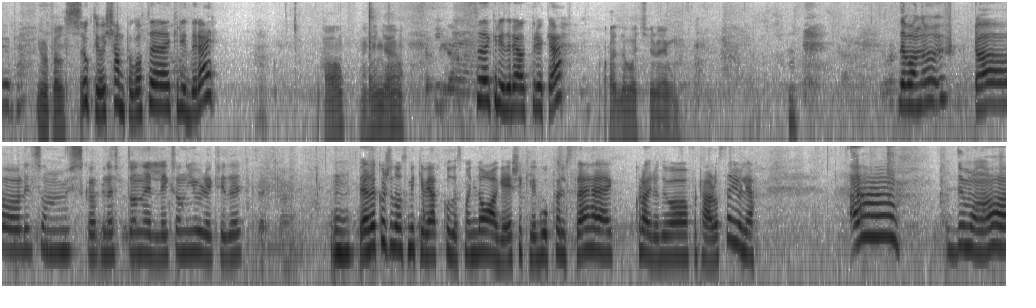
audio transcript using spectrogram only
Julepøls. Det lukter jo kjempegodt eh, krydder her. Ja, det hender det, ja. Så krydder er dere bruker? Nei, det var ikke meg om. Det var noe urter og litt sånn muskatnøtt og nellik, sånn julekrydder. Mm. Det er kanskje noen som ikke vet hvordan man lager en skikkelig god pølse. Klarer du å fortelle oss det, Julie? Uh, du må nå ha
